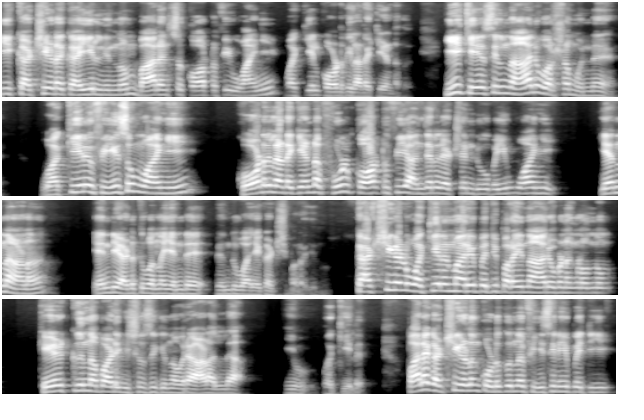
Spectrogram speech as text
ഈ കക്ഷിയുടെ കയ്യിൽ നിന്നും ബാലൻസ് കോർട്ട് ഫീ വാങ്ങി വക്കീൽ കോടതിയിൽ അടയ്ക്കേണ്ടത്. ഈ കേസിൽ നാല് വർഷം മുന്നേ വക്കീൽ ഫീസും വാങ്ങി കോടതിയിൽ അടയ്ക്കേണ്ട ഫുൾ കോർട്ട് ഫീ അഞ്ചര ലക്ഷം രൂപയും വാങ്ങി എന്നാണ് എന്റെ അടുത്ത് വന്ന എന്റെ ബന്ധുവായ കക്ഷി പറയുന്നു. കക്ഷികൾ വക്കീലന്മാരെ പറ്റി പറയുന്ന ആരോപണങ്ങളൊന്നും കേൾക്കുന്ന പാടി വിശ്വസിക്കുന്ന ഒരാളല്ല ഈ വക്കീൽ പല കക്ഷികളും കൊടുക്കുന്ന ഫീസിനെ പറ്റി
